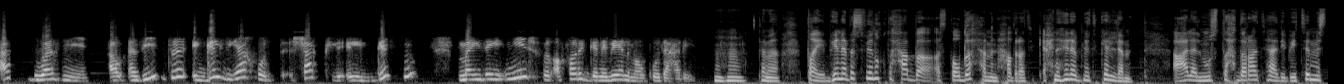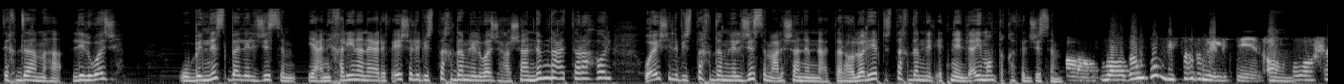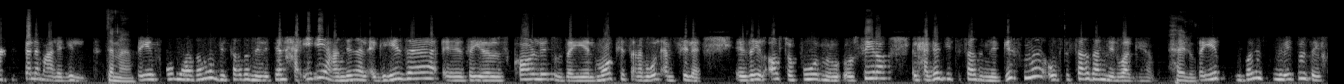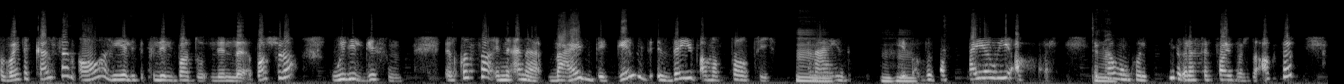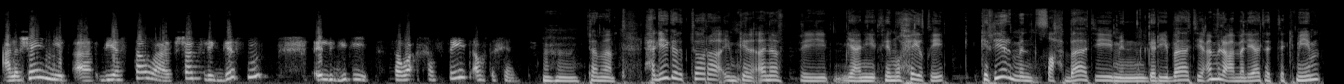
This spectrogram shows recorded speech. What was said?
أفقد وزني أو أزيد الجلد ياخد شكل الجسم ما يضايقنيش في الآثار الجانبية اللي موجودة عليه. تمام. طيب هنا بس في نقطة حابة أستوضحها من حضرتك. إحنا هنا بنتكلم على المستحضرات هذه بيتم استخدامها للوجه وبالنسبة للجسم يعني خلينا نعرف إيش اللي بيستخدم للوجه عشان نمنع الترهل وإيش اللي بيستخدم للجسم علشان نمنع الترهل ولا هي بتستخدم للاثنين لأي منطقة في الجسم. آه معظمهم بيستخدم للاثنين. آه مم. هو إحنا بنتكلم على جلد. تمام. طيب هو معظمهم بيستخدم للاثنين حقيقي. عندنا الأجهزة آه، زي السكارلت وزي المورفيوس أنا بقول أمثلة آه، زي الالترا فورمر والالثيرا الحاجات دي بتستخدم للجسم وبتستخدم للوجه. حلو. طيب ال bio زي حبيبات الكالسيوم آه هي برضه للبشرة وللجسم. القصة إن أنا بعد الجلد إزاي يبقى مطاطي مم. أنا عايز. يبقى حيوي أكتر يكون كولاجين وال elastic fibers أكتر علشان يبقى بيستوعب شكل الجسم الجديد سواء خسيت أو تخنت. تمام الحقيقة دكتورة يمكن أنا في يعني في محيطي كثير من صحباتي من قريباتي عملوا عمليات التكميم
